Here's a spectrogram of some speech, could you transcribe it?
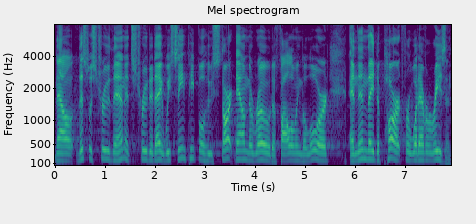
Now, this was true then, it's true today. We've seen people who start down the road of following the Lord and then they depart for whatever reason.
